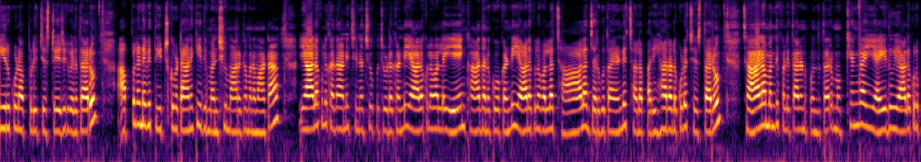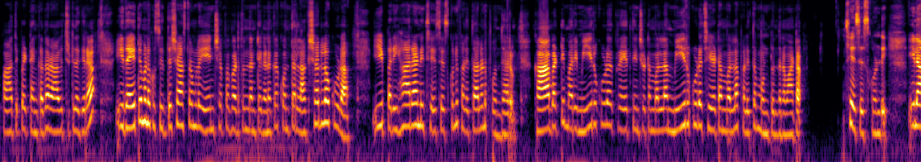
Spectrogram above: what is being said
మీరు కూడా అప్పులు ఇచ్చే స్టేజ్కి వెళతారు. అప్పులు అనేవి తీర్చుకోవడానికి ఇది మంచి మార్గం అనమాట యాలకులు కదా అని చిన్న చూపు చూడకండి. యాలకుల వల్ల ఏం కాదనుకోకండి. యాలకుల వల్ల చాలా జరుగుతాయండి. చాలా పరిహారాలు కూడా చేస్తారు. చాలా మంది ఫలితాలను పొందుతారు. ముఖ్యంగా ఈ ఐదు యాలకులు పాతి పెట్టాం కదా రావిచుటి దగ్గర. ఇదైతే మనకు సిద్ధశాస్త్రంలో ఏం చెప్పబడుతుందంటే కనుక కొంత లక్షల్లో కూడా ఈ పరిహారం పరిహారాన్ని చేసేసుకుని ఫలితాలను పొందారు. కాబట్టి మరి మీరు కూడా ప్రయత్నించడం వల్ల మీరు కూడా చేయటం వల్ల ఫలితం ఉంటుందన్నమాట. చేసేసుకోండి. ఇలా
